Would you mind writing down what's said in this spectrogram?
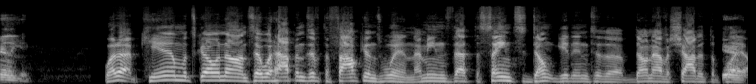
million. What up, Kim? What's going on? So, what happens if the Falcons win? That means that the Saints don't get into the don't have a shot at the Yeah, playoff.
